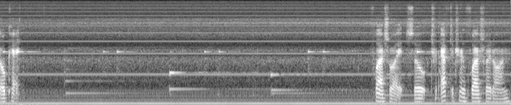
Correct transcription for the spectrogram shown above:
Okay. Flashlight. So, I have to turn flashlight on.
